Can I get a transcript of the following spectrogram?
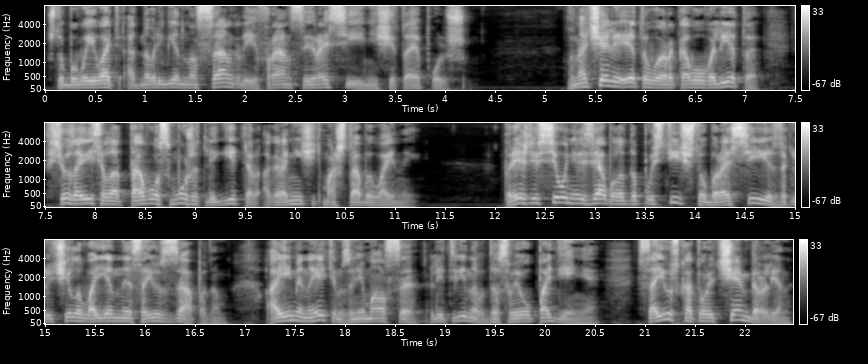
чтобы воевать одновременно с Англией, Францией и Россией, не считая Польши. В начале этого рокового лета все зависело от того, сможет ли Гитлер ограничить масштабы войны. Прежде всего нельзя было допустить, чтобы Россия заключила военный союз с Западом, а именно этим занимался Литвинов до своего падения, союз, который Чемберлен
